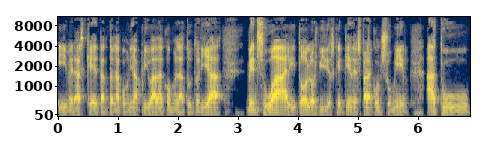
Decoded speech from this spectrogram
y verás que tanto en la comunidad privada como en la tutoría mensual y todos los vídeos que tienes para consumir a tu,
